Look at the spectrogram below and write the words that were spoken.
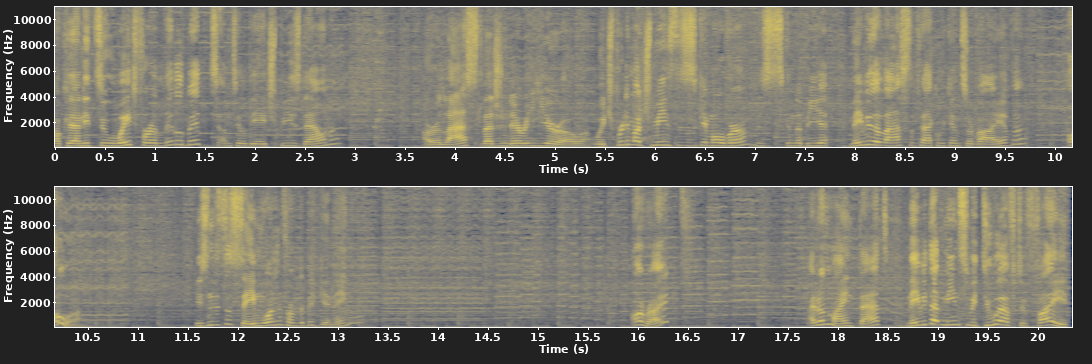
Okay, I need to wait for a little bit until the HP is down. Our last legendary hero, which pretty much means this is game over. This is gonna be maybe the last attack we can survive. Oh, isn't this the same one from the beginning? Alright. I don't mind that. Maybe that means we do have to fight.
